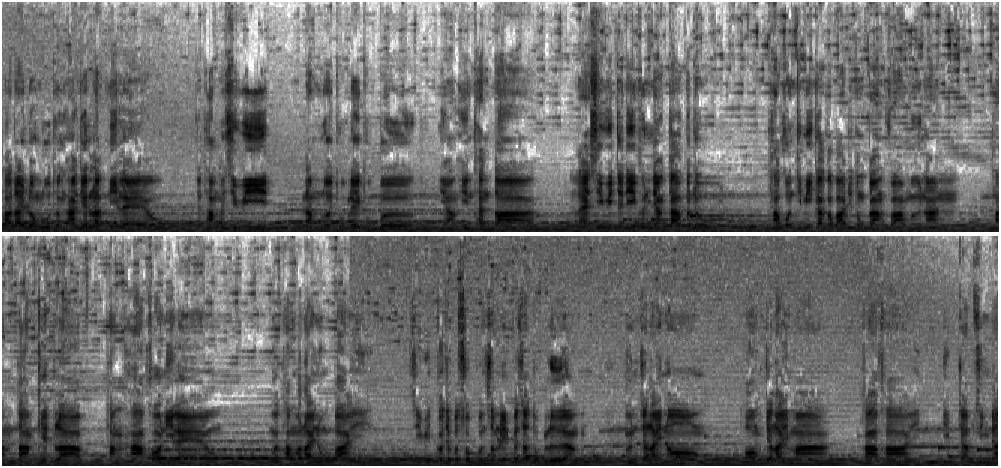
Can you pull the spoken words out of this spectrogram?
ถ้าได้ล่วงรู้ถึงห้าเคล็ดลับนี้แล้ว จะทำให้ชีวิตร่ำรวยถูกเลขถูกเบอร์ อย่างเห็นทันตา และชีวิตจะดีขึ้นอย่างก้าวกระโดด ถ้าคนที่มีกากบาทอยู่ตรงกลางฝ่ามือนั้นทำตามเคล็ดลับทั้ง 5 ข้อนี้แล้ว เมื่อทำอะไรลงไป ชีวิตก็จะประสบผลสำเร็จไปซะทุกเรื่อง เงินจะไหลนอง ทองจะไหลมา ค้าขายหยิบจับสิ่งใด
